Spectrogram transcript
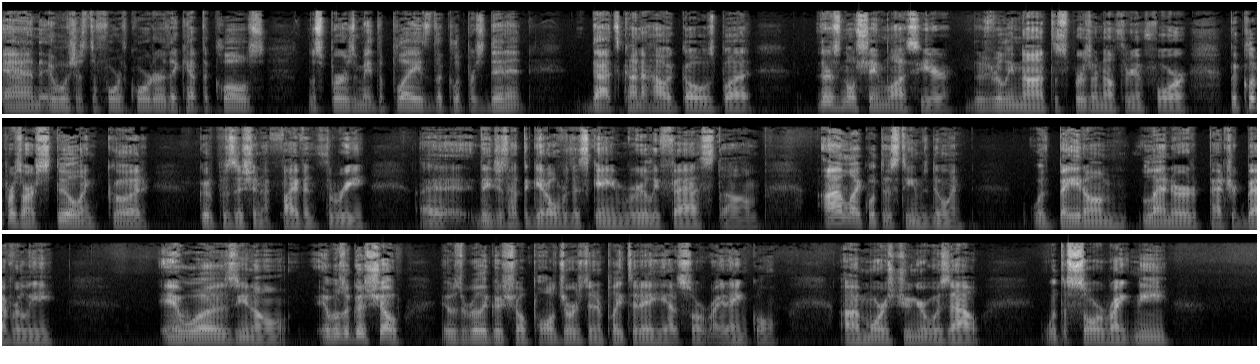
and it was just the fourth quarter. They kept it close. The Spurs made the plays. The Clippers didn't. That's kind of how it goes, but. There's no shame loss here. There's really not. The Spurs are now three and four. The Clippers are still in good, good position at five and three. Uh, they just have to get over this game really fast. Um, I like what this team's doing with Batum, Leonard, Patrick Beverley. It was, you know, it was a good show. It was a really good show. Paul George didn't play today. He had a sore right ankle. Uh, Morris Jr. was out with a sore right knee.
